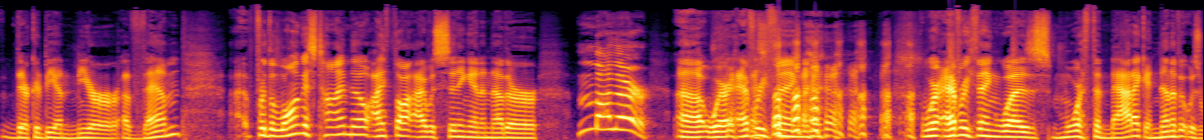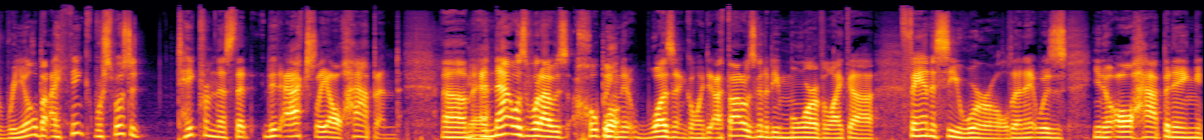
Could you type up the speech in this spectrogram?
there could be a mirror of them. Uh, For the longest time, though, I thought I was sitting in another mother uh, where everything where everything was more thematic and none of it was real. But I think we're supposed to take from this that it actually all happened, um, Yeah. and that was what I was hoping Well- that it wasn't going to. I thought it was going to be more of like a fantasy world, and it was you know all happening.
